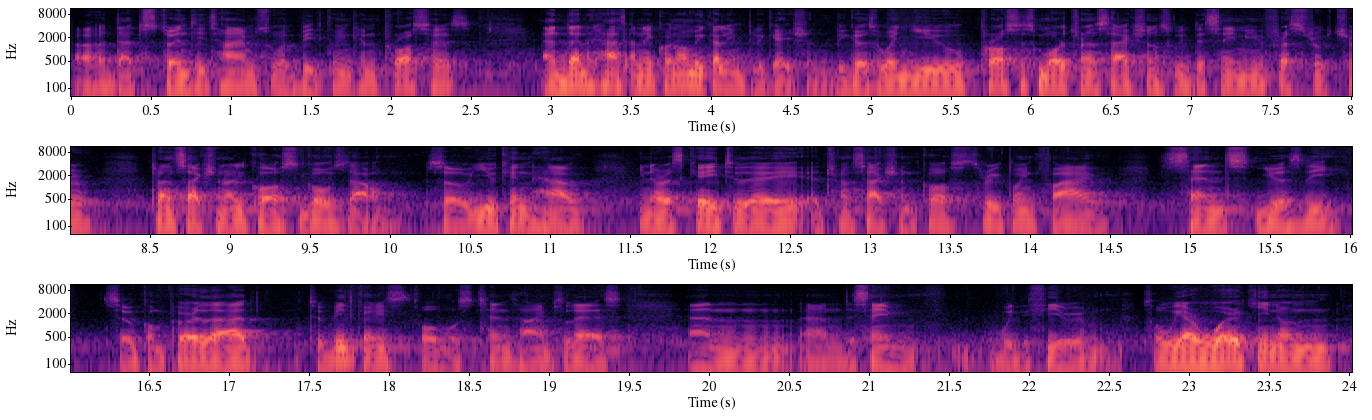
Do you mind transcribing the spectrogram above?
uh, that's 20 times what Bitcoin can process. And that has an economical implication because when you process more transactions with the same infrastructure, transactional cost goes down. So you can have, in RSK today, a transaction cost 3.5 cents USD. So compare that to Bitcoin, it's almost 10 times less, and, and the same with Ethereum. So we are working on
